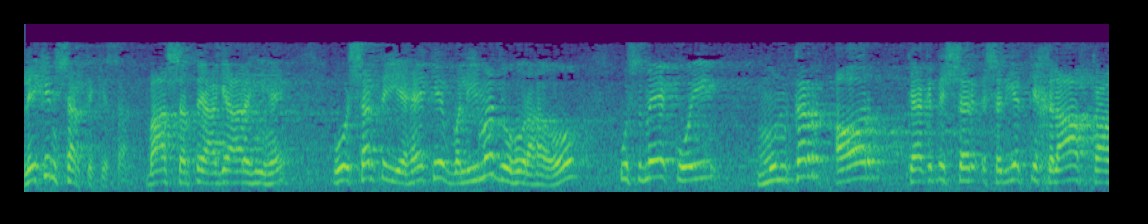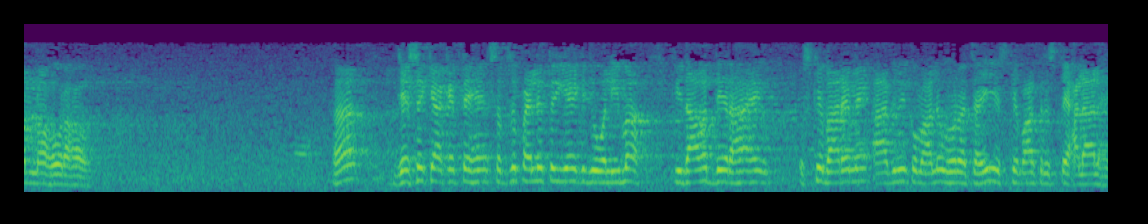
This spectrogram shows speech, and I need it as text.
لیکن شرط کے ساتھ، بعض شرطیں آگے آ رہی ہیں۔ وہ شرط یہ ہے کہ ولیمہ جو ہو رہا ہو، اس میں کوئی منکر اور کیا کہتے شریعت کے خلاف کام نہ ہو رہا ہو۔ ہاں؟ جیسے کیا کہتے ہیں، سب سے پہلے تو یہ ہے کہ جو ولیمہ کی دعوت دے رہا ہے، اس کے بارے میں آدمی کو معلوم ہونا چاہیے، اس کے پاس رشتے حلال ہے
